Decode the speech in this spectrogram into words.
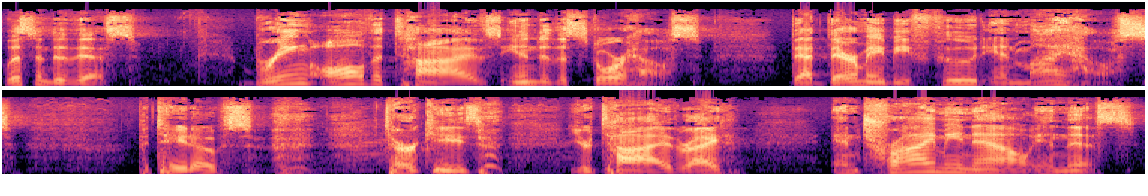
Listen to this. Bring all the tithes into the storehouse, that there may be food in my house potatoes, turkeys, your tithe, right? And try me now in this,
